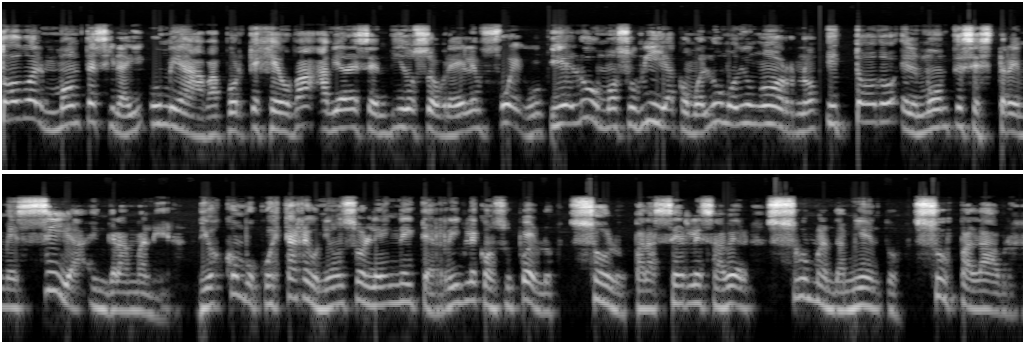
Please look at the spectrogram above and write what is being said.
Todo el monte Sinaí humeaba, porque Jehová había descendido sobre él en fuego, y el humo subía como el humo de un horno, y todo el monte se estremecía en gran manera. Dios convocó esta reunión solemne y terrible con su pueblo solo para hacerle saber sus mandamientos, sus palabras.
